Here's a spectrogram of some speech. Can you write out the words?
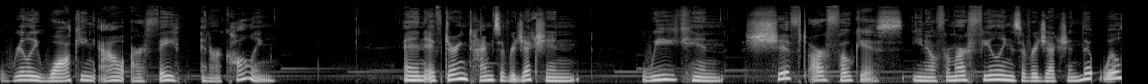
really walking out our faith and our calling. And if during times of rejection, we can shift our focus, you know, from our feelings of rejection that will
